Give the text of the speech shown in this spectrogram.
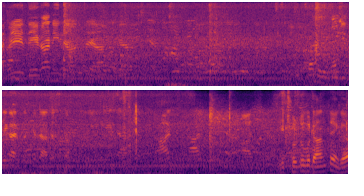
अरे देखा नहीं ध्यान से यार। ये छोटू को जानते हैं क्या?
